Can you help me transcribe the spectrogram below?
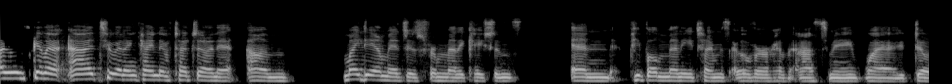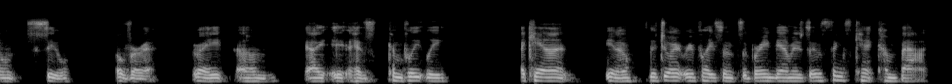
I, was going to add to it and kind of touch on it. Um, my damage is from medications. And people many times over have asked me why I don't sue over it. Right. Um, I, it has completely, I can't, you know, the joint replacements, the brain damage, those things can't come back.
